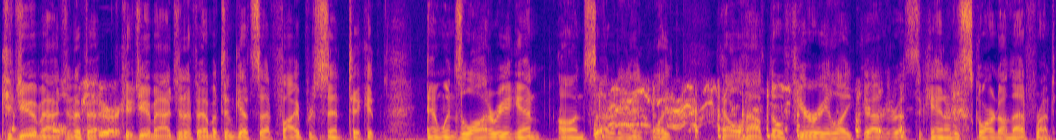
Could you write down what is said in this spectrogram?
could you imagine Oh, if sure. could you imagine if Edmonton gets that five percent ticket and wins the lottery again on Saturday night? Like, hell hath no fury like uh, the rest of Canada scorned on that front.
